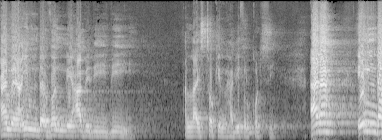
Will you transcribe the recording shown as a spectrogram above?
Ana inda dhanni abdi bi. Allah is talking in Hadith al-Qudsi. Ana inda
